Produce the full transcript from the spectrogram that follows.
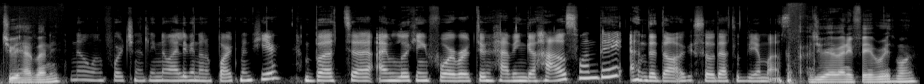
Do you have any? No, unfortunately, no. I live in an apartment here, but uh, I'm looking forward to having a house one day and a dog. So that would be a must. Do you have any favorite one?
